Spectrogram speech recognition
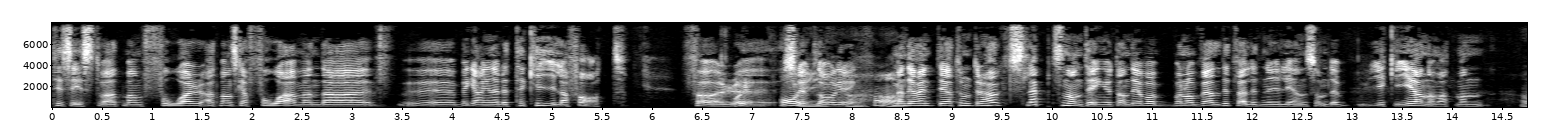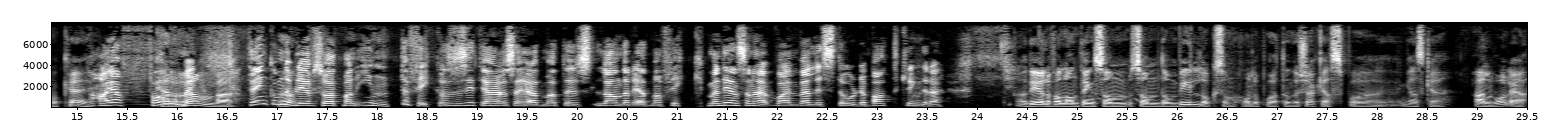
till sist va? att man får, att man ska få använda eh, begagnade tequilafat för Oj. eh, Oj, slutlagring. aha. Men det har inte, jag tror inte det har släppts någonting utan det var bara något väldigt, väldigt nyligen som det gick igenom att man, Okej. har jag för mig. Tänk om Ja. det blev så att man inte fick och så sitter jag här och säger att, att det landade i att man fick. Men det är en sån här, var en väldigt stor debatt kring det där. Ja, det är i alla fall någonting som, som de vill och som håller på att undersökas på ganska allvarliga,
